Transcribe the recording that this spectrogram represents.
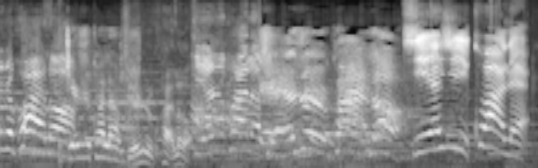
日快乐！节日快乐！节日快乐！节日快乐！节日快乐！节日快乐！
